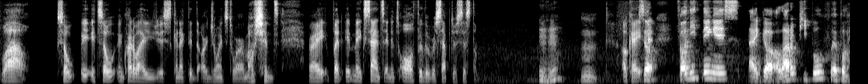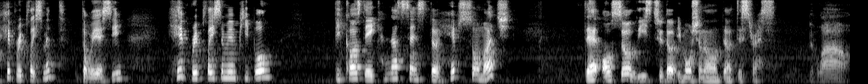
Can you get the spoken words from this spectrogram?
Wow. So it's so incredible how you just connected our joints to our emotions, right? But it makes sense, and it's all through the receptor system. Mm-hmm. Mm. Okay. eh, So ahead. funny thing is, I got a lot of people who have a hip replacement. The way I see hip replacement people, because they cannot sense the hips so much, that also leads to the emotional the distress. Wow.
